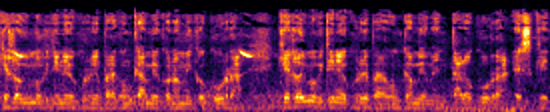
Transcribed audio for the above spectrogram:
¿Qué es lo mismo que tiene que ocurrir para que un cambio económico ocurra? ¿Qué es lo mismo que tiene que ocurrir para que un cambio mental ocurra? Es que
